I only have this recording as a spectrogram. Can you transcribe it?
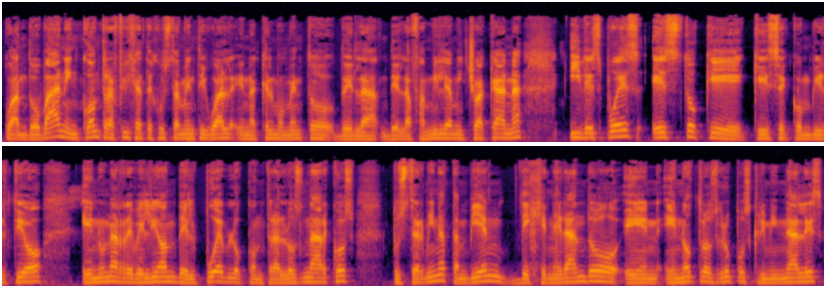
cuando van en contra, fíjate, justamente igual en aquel momento de la, de la familia michoacana, y después esto que, que se convirtió en una rebelión del pueblo contra los narcos, pues termina también degenerando en, en otros grupos criminales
